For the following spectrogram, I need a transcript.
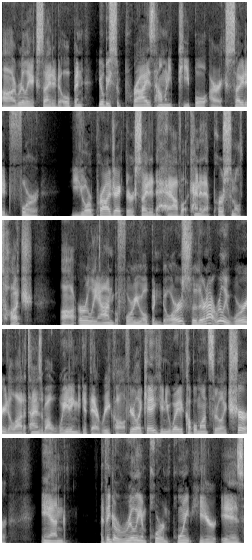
Uh, really excited to open. You'll be surprised how many people are excited for your project. They're excited to have kind of that personal touch uh, early on before you open doors. So they're not really worried a lot of times about waiting to get that recall. If you're like, hey, can you wait a couple months? They're like, sure. And I think a really important point here is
